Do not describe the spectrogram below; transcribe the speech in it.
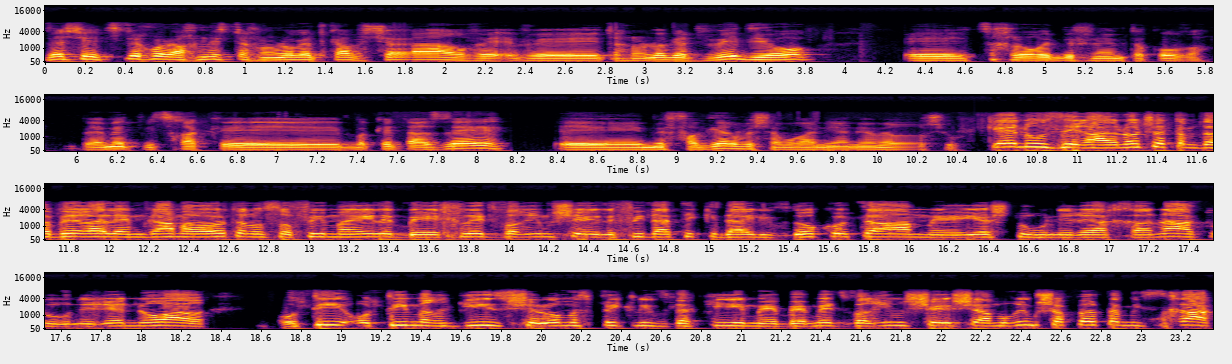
זה שהצליחו להכניס טכנולוגיית קו שער וטכנולוגיית וידאו, אה, צריך להוריד בפניהם את הכובע. באמת, משחק אה, בקטע הזה, אה, מפגר ושמרני, אני אומר שוב. כן, עוזי, רעיונות שאתה מדבר עליהם, גם הרעיונות הנוספים האלה, בהחלט דברים שלפי דעתי כדאי לבדוק אותם. יש טורנירי הכנה, טורנירי נוער. אותי, אותי מרגיז שלא מספיק נבדקים, באמת דברים ש, שאמורים לשפר את המשחק.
